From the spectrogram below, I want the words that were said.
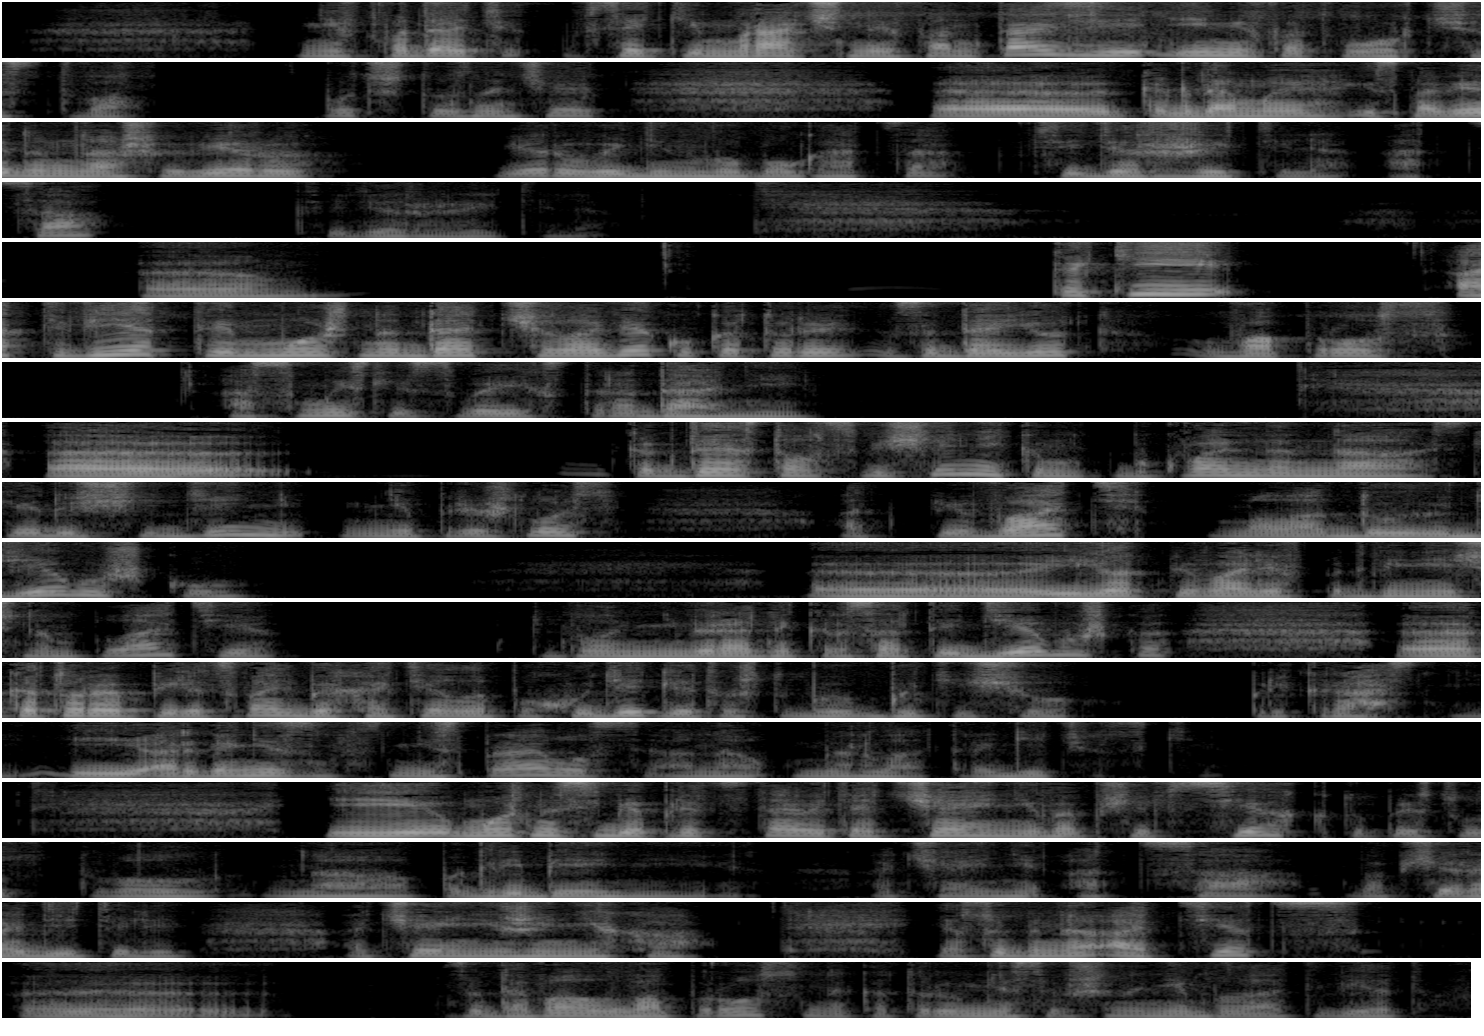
не впадать в всякие мрачные фантазии и мифотворчество. Вот что означает, э, когда мы исповедуем нашу веру, веру в единого Бога Отца, Вседержителя, Отца, Вседержителя. Эм, какие ответы можно дать человеку, который задает вопрос о смысле своих страданий. Э, когда я стал священником, буквально на следующий день мне пришлось отпевать молодую девушку. Э, Ее отпевали в подвенечном платье. Это была невероятной красоты девушка, э, которая перед свадьбой хотела похудеть для того, чтобы быть еще прекрасней. И организм не справился, она умерла трагически. И можно себе представить отчаяние вообще всех, кто присутствовал на погребении, отчаяние отца, вообще родителей, отчаяние жениха. И особенно отец э, задавал вопросы, на которые у меня совершенно не было ответов.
